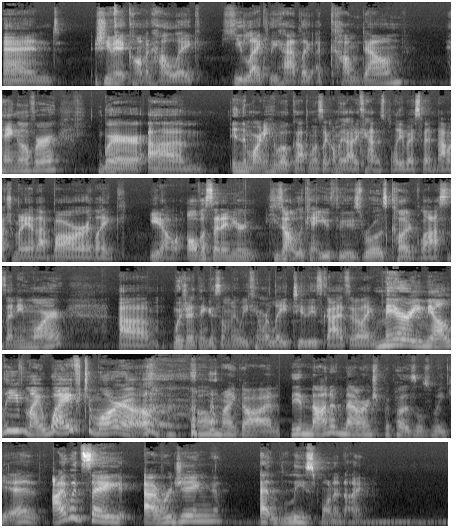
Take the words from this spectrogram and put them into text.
And she made a comment how like he likely had like a come down hangover where um, in the morning he woke up and was like, oh my god, I can't believe I spent that much money at that bar. Like you know, all of a sudden you're he's not looking at you through these rose colored glasses anymore. Um, which I think is something we can relate to. These guys that are like, marry me, I'll leave my wife tomorrow. oh my god. The amount of marriage proposals we get, I would say averaging at least one a night.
